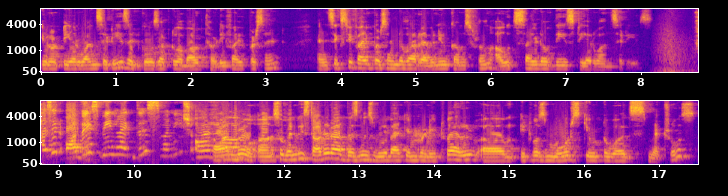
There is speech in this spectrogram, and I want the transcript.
you know, tier one cities, it goes up to about 35%. And 65% of our revenue comes from outside of these tier one cities. Has it always been like this, Manish? Or Uh, no. Uh, so when we started our business way back in 2012, um, it was more skewed towards metros.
